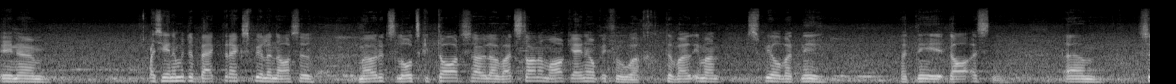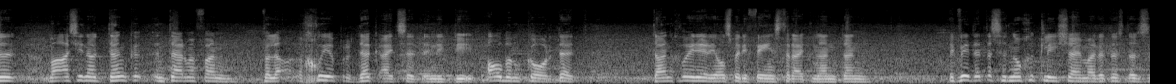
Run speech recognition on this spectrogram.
En ehm um, as jy net nou met 'n backtrack speel en daar's 'n Maurits Lots gitaar solo, wat staan en maak jy nou op die verhoog terwyl iemand speel wat nie wat nie daar is nie. Ehm um, so maar as jy nou dink in terme van wil 'n goeie produk uitsit en die die album kort dit dan gooi jy die reels by die venster uit en dan dan Ek weet dit is nog 'n klise, maar dit is dit is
